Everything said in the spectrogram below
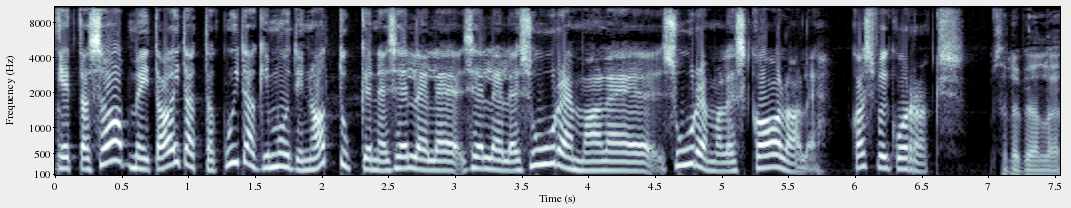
et ta saab meid aidata kuidagimoodi natukene sellele, sellele suuremale, suuremale skaalale, kas või korraks. Selle peale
